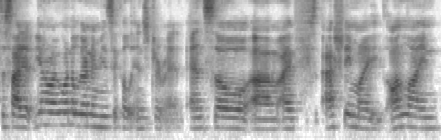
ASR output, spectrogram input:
decided, you know, I want to learn a musical instrument. And so um, I've actually, my online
